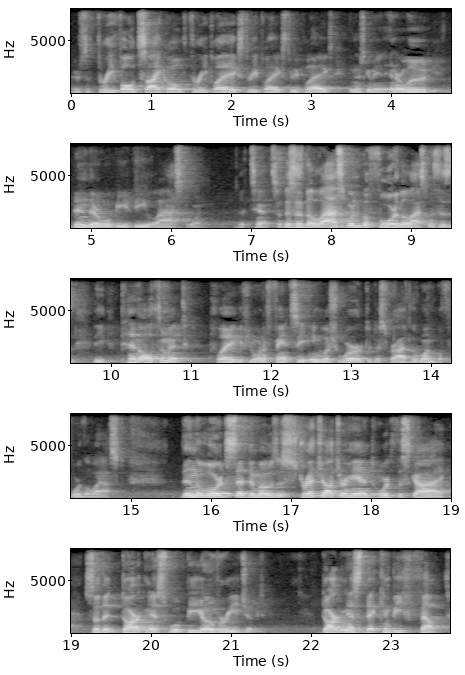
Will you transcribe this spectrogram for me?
There's a threefold cycle three plagues, three plagues, three plagues. Then there's going to be an interlude. Then there will be the last one, the tenth. So this is the last one before the last one. This is the penultimate plague, if you want a fancy English word to describe the one before the last. Then the Lord said to Moses, Stretch out your hand towards the sky so that darkness will be over Egypt. Darkness that can be felt,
